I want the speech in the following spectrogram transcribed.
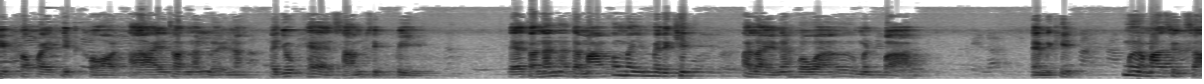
ดิบเข้าไปติดคอตายตอนนั้นเลยนะ อายุแค่สามสิบปี แต่ตอนนั้นอาตมาก็ไม่ไม่ได้คิดอะไรนะ เพราะว่าเออมันบาปแต่ไม่คิด เมื่อมาศึกษา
